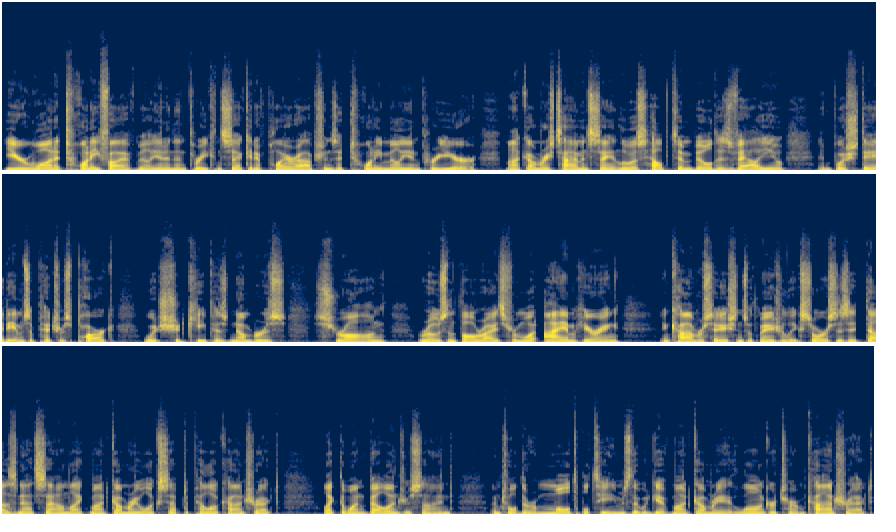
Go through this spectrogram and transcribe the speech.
year one at 25 million and then three consecutive player options at 20 million per year? Montgomery's time in St. Louis helped him build his value, and Busch Stadium's a pitcher's park, which should keep his numbers strong. Rosenthal writes, from what I am hearing, in conversations with major league sources, it does not sound like Montgomery will accept a pillow contract like the one Bellinger signed. I'm told there are multiple teams that would give Montgomery a longer term contract.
